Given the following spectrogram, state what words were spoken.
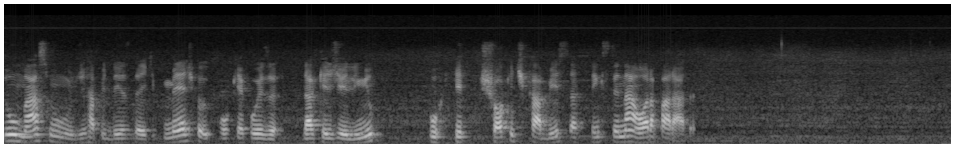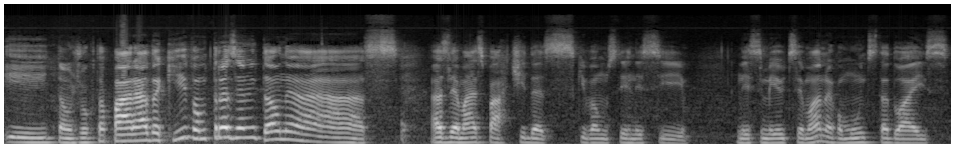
no máximo de rapidez da equipe médica, qualquer coisa daquele gelinho, porque choque de cabeça tem que ser na hora parada. E então o jogo tá parado aqui, vamos trazendo então, né, as, as demais partidas que vamos ter nesse nesse meio de semana, né, com muitos estaduais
